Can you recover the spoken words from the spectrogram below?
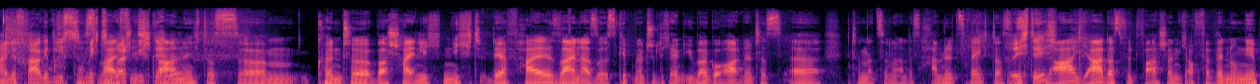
eine Frage, die ich Ach, mich zum Beispiel ich stelle. gar nicht. Das ähm, könnte wahrscheinlich nicht der Fall sein. Also es gibt natürlich ein übergeordnetes äh, internationales Handelsrecht. Das Richtig. ist klar. Ja, das wird wahrscheinlich auch Verwendung nehmen.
